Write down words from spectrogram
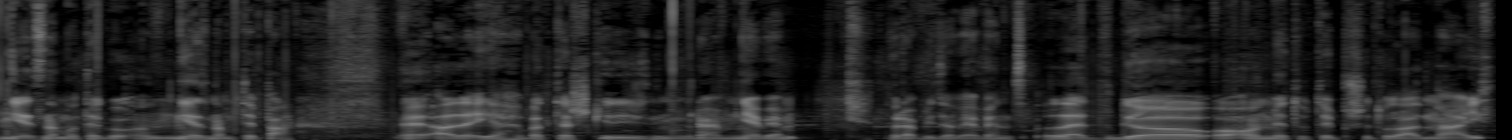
Nie znam o tego, nie znam typa, y, ale ja chyba też kiedyś z nim grałem, nie wiem. Dobra, widzowie, więc let's go. O, on mnie tutaj przytula, nice.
